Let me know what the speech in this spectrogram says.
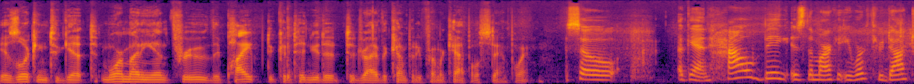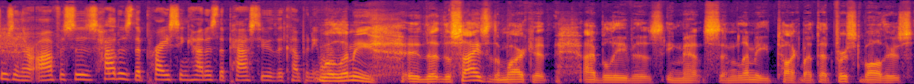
is looking to get more money in through the pipe to continue to, to drive the company from a capital standpoint. So again, how big is the market? You work through doctors in their offices. How does the pricing, how does the pass through the company work? Well, let me, the, the size of the market, I believe, is immense. And let me talk about that. First of all, there's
